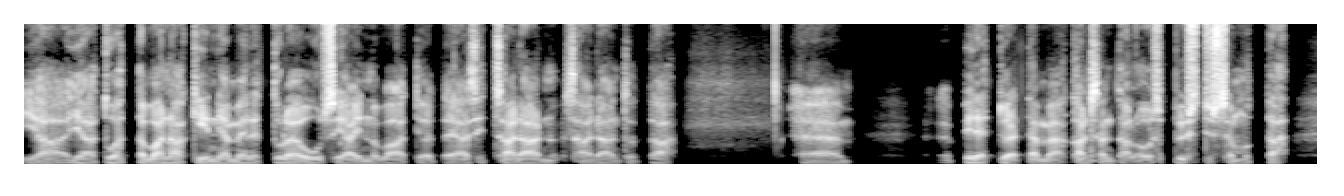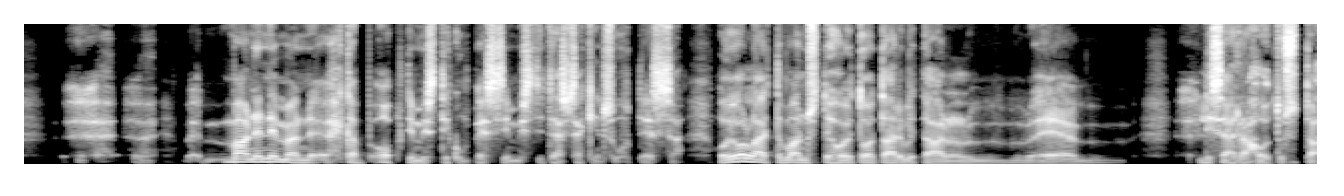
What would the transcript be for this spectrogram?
ja, ja tuottavanakin ja meille tulee uusia innovaatioita ja sitten saadaan, saadaan tota, ää, pidettyä tämä kansantalous pystyssä, mutta Mä oon enemmän ehkä optimisti kuin pessimisti tässäkin suhteessa. Voi olla, että vanhustenhoitoa tarvitaan lisärahoitusta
